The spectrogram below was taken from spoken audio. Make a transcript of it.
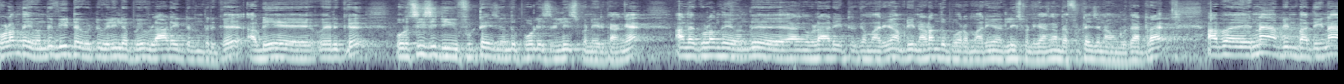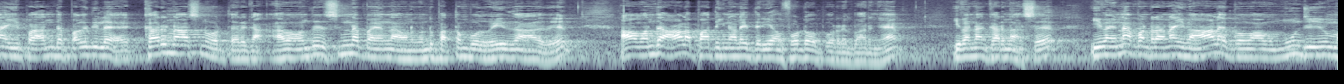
குழந்தை வந்து வீட்டை விட்டு வெளியில் போய் விளையாடிட்டு இருந்திருக்கு. அப்படியே இருக்குது ஒரு சிசிடிவி ஃபுட்டேஜ் வந்து போலீஸ் ரிலீஸ் பண்ணியிருக்காங்க. அந்த குழந்தைய வந்து அங்கே விளையாடிட்டு இருக்க மாதிரியும் அப்படியே நடந்து போகிற மாதிரியும் ரிலீஸ் பண்ணியிருக்காங்க. அந்த ஃபுட்டேஜை நான் உங்களுக்கு காட்டுறேன். அப்போ என்ன அப்படின்னு பார்த்தீங்கன்னா இப்போ அந்த பகுதியில் கருணாஸ்னு ஒருத்தர் இருக்கான். அவன் வந்து சின்ன பையன் தான் அவனுக்கு வந்து பத்தொம்போது வயது தான் ஆகுது. அவன் வந்து ஆளை பார்த்தீங்கனாலே தெரியும். அவன் ஃபோட்டோவை போடுறேன் பாருங்கள் இவன் தான் கருணாஸ். இவன் என்ன பண்ணுறான்னா இவன் ஆளை இப்போ அவன் மூஞ்சியும்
